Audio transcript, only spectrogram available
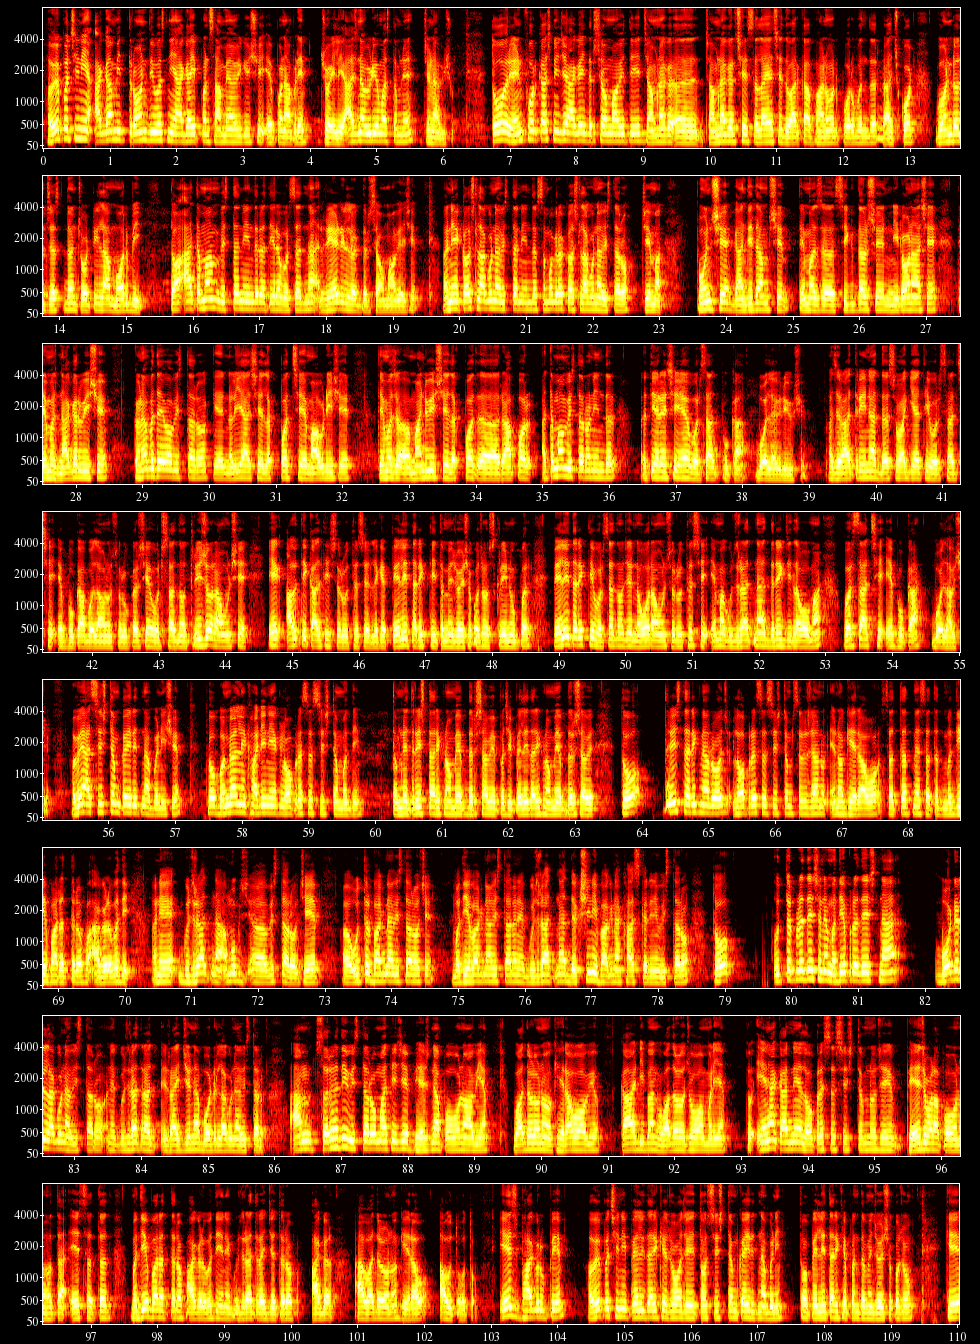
હવે પછીની આગામી ત્રણ દિવસની આગાહી પણ સામે આવી ગઈ છે એ પણ આપણે જોઈ લઈએ. આજના વિડીયોમાં તમને જણાવીશું. તો રેન ફોરકાસ્ટની જે આગાહી દર્શાવવામાં આવી હતી, જામનગર જામનગર છે, સલાયા છે, દ્વારકા ભાણવર પોરબંદર, રાજકોટ, ગોંડલ જસદન ચોટીલા, મોરબી તો આ તમામ વિસ્તારની અંદર અત્યારે વરસાદના રેડ એલર્ટ દર્શાવવામાં આવ્યા છે. અને કચ્છ લાગુના વિસ્તારની અંદર સમગ્ર કચ્છ લાગુના વિસ્તારો, જેમાં ભુજ છે, ગાંધીધામ છે, તેમજ સિગદર છે, નિરોણા છે, તેમજ નાગરવી છે. ઘણા બધા એવા વિસ્તારો કે નળિયા છે, લખપત છે, માવડી છે, તેમજ માંડવી છે, લખપત રાપર, આ તમામ વિસ્તારોની અંદર અત્યારે છે એ વરસાદ ભૂકા બોલાવી રહ્યું છે. આજે રાત્રિના દસ વાગ્યાથી વરસાદ છે. એ ભૂકા બોલાવવાનું શરૂ કરશે. વરસાદનો ત્રીજો રાઉન્ડ છે. એ આવતીકાલથી શરૂ થશે. એટલે કે પહેલી તારીખથી તમે જોઈ શકો છો સ્ક્રીન ઉપર. પહેલી તારીખથી વરસાદનો જે નવો રાઉન્ડ શરૂ થશે, એમાં ગુજરાતના દરેક જિલ્લાઓમાં વરસાદ છે. એ ભૂકા બોલાવશે. હવે આ સિસ્ટમ કઈ રીતના બની છે? તો બંગાળની ખાડીની એક લો પ્રેશર સિસ્ટમ હતી. તમને ત્રીસ તારીખનો મેપ દર્શાવે, પછી પહેલી તારીખનો મેપ દર્શાવે. તો ત્રીસ તારીખના રોજ લો પ્રેશર સિસ્ટમ સર્જાનું એનો ઘેરાવો સતત ને સતત મધ્ય ભારત તરફ આગળ વધી અને ગુજરાતના અમુક વિસ્તારો જે ઉત્તર ભાગના વિસ્તારો છે, મધ્ય ભાગના વિસ્તાર અને ગુજરાતના દક્ષિણી ભાગના ખાસ કરીને વિસ્તારો, તો ઉત્તર પ્રદેશ અને મધ્યપ્રદેશના બોર્ડર લાગુના વિસ્તારો અને ગુજરાત રાજ, રાજ્યના બોર્ડર લાગુના વિસ્તારો. આમ સરહદી વિસ્તારોમાંથી જે ભેજના પવનો આવ્યા, વાદળોનો ઘેરાવો આવ્યો કાળ ડિબાંગ વાદળો જોવા મળ્યા તો એના કારણે લો પ્રેશર સિસ્ટમનો જે ભેજવાળા પવનો હતા એ સતત મધ્ય ભારત તરફ આગળ વધી અને ગુજરાત રાજ્ય તરફ આગળ આ વાદળોનો ઘેરાવો આવતો હતો. એ જ ભાગરૂપે હવે પછીની પહેલી તારીખે જોવા જઈએ તો સિસ્ટમ કઈ રીતના બની? તો પહેલી તારીખે પણ તમે જોઈ શકો છો કે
